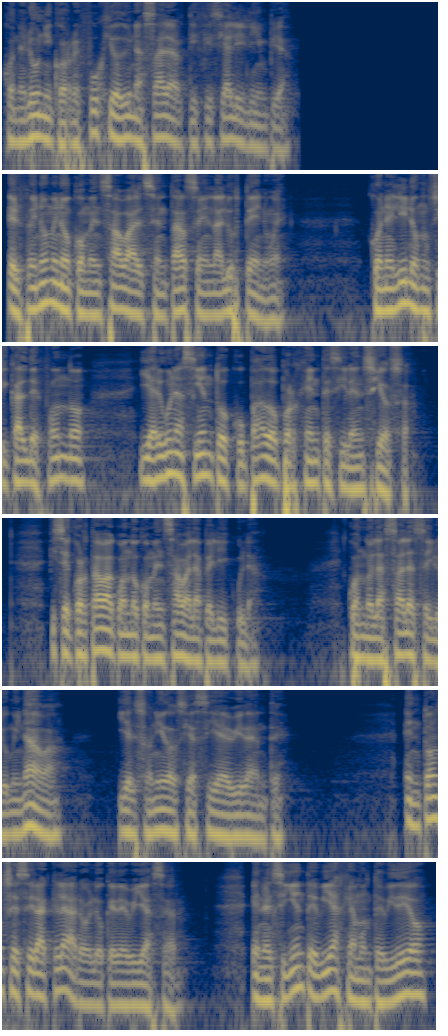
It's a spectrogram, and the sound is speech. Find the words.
con el único refugio de una sala artificial y limpia. El fenómeno comenzaba al sentarse en la luz tenue, con el hilo musical de fondo y algún asiento ocupado por gente silenciosa, y se cortaba cuando comenzaba la película, cuando la sala se iluminaba, y el sonido se hacía evidente. Entonces era claro lo que debía hacer. En el siguiente viaje a Montevideo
